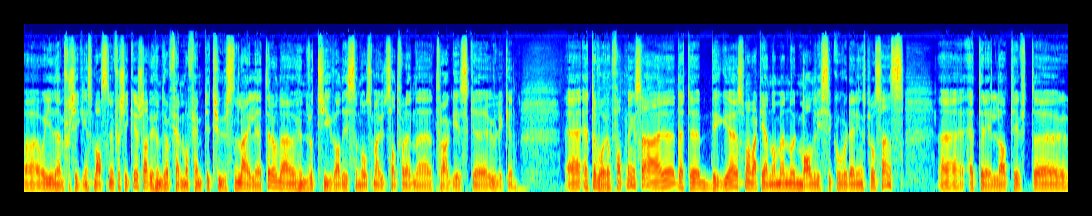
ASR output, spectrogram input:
Og I den forsikringsmassen vi forsikrer, så har vi 155 000 leiligheter, og det er 120 av disse nå som er utsatt for denne tragiske ulykken. Eh, etter vår oppfatning så er dette bygget, som har vært gjennom en normal risikovurderingsprosess, et relativt eh,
